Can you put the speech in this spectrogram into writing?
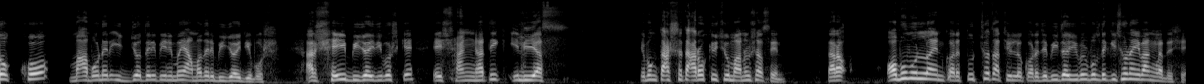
লক্ষ মা বোনের ইজ্জতের বিনিময়ে আমাদের বিজয় দিবস। আর সেই বিজয় দিবসকে এই সাংঘাতিক ইলিয়াস এবং তার সাথে আরও কিছু মানুষ আছেন, তারা অবমূল্যায়ন করে, তুচ্ছ তাচ্ছিল্য করে যে বিজয় দিবস বলতে কিছু নাই বাংলাদেশে।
